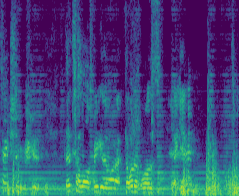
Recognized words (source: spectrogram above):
that's actually, that's a lot bigger than what I thought it was again.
